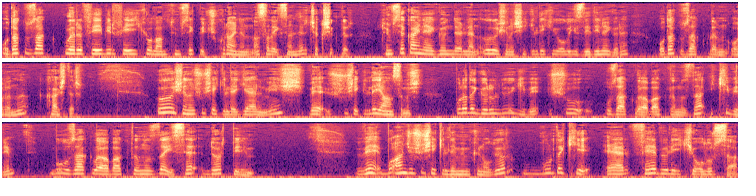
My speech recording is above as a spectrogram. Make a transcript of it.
Odak uzaklıkları F1, F2 olan tümsek ve çukur aynanın asal eksenleri çakışıktır. Tümsek aynaya gönderilen I ışını şekildeki yolu izlediğine göre odak uzaklıklarının oranı kaçtır? I ışını şu şekilde gelmiş ve şu şekilde yansımış. Burada görüldüğü gibi şu uzaklığa baktığımızda 2 birim, bu uzaklığa baktığımızda ise 4 birim ve bu ancak şu şekilde mümkün oluyor. Buradaki eğer f bölü 2 olursa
